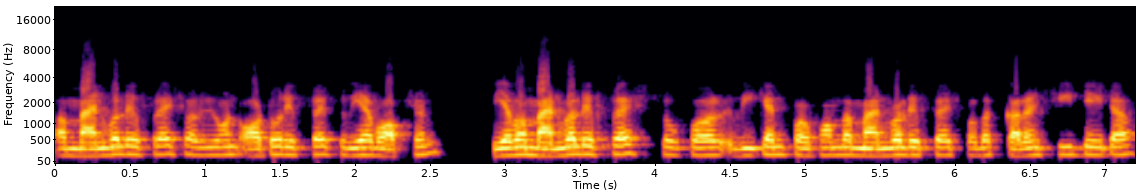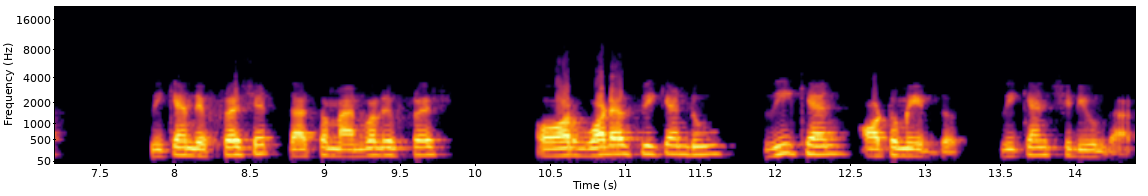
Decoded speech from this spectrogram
a manual refresh or you want auto refresh, we have option. We have a manual refresh. So for we can perform the manual refresh for the current sheet data. We can refresh it. That's a manual refresh. Or what else we can do? We can automate this. We can schedule that.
